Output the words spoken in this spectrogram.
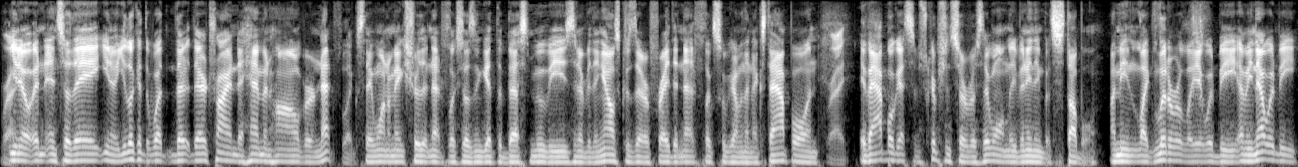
Right. You know, and, and so they, you know, you look at the, what they're, they're trying to hem and haw over Netflix. They want to make sure that Netflix doesn't get the best movies and everything else because they're afraid that Netflix will become the next Apple. And Right. if Apple gets subscription service, they won't leave anything but stubble. I mean, like literally, it would be. I mean, that would be,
